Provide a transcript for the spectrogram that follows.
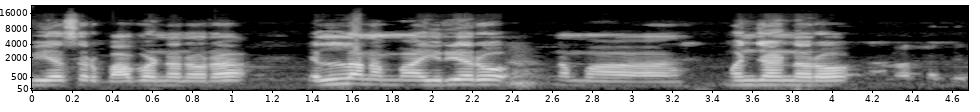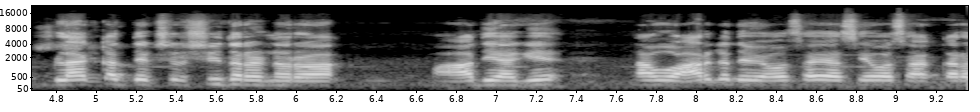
ವಿ ಎಸ್ ಆರ್ ಬಾಬಣ್ಣನವರ, ಎಲ್ಲ ನಮ್ಮ ಹಿರಿಯರು, ನಮ್ಮ ಮಂಜಣ್ಣರು ಬ್ಲ್ಯಾಕ್ ಅಧ್ಯಕ್ಷರು ಶ್ರೀಧರ್ ಅಣ್ಣವರ ಆದಿಯಾಗಿ ನಾವು ಆರ್ಗದ ವ್ಯವಸಾಯ ಸೇವಾ ಸಹಕಾರ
